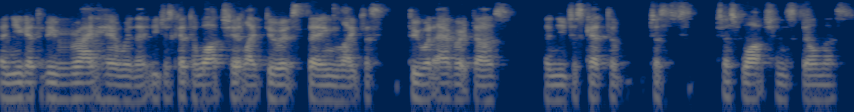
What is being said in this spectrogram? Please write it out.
And you get to be right here with it. You just get to watch it like do its thing, like just do whatever it does. And you just get to just just watch in stillness,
